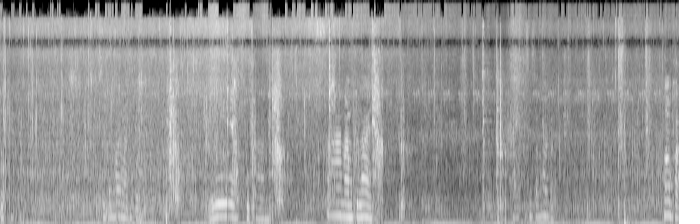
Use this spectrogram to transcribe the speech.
ตกสีขันห้อยมาทุกคนโอ้สุกทานป้าน้ำคือไล่ใส่ซีซันห้อยก่อนหอมค่ะ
